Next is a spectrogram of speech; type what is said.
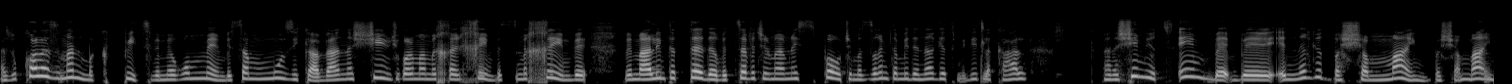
אז הוא כל הזמן מקפיץ ומרומם ושם מוזיקה ואנשים שכל הזמן מחייכים ושמחים ו- ומעלים את התדר וצוות של מאמני ספורט שמזרים תמיד אנרגיה תמידית לקהל ואנשים יוצאים ב- באנרגיות בשמיים, בשמיים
